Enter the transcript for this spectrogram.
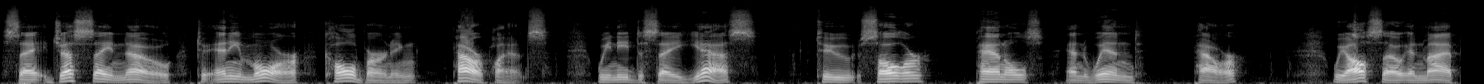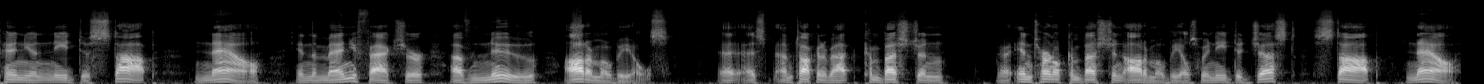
say just say no to any more coal burning power plants. We need to say yes to solar panels and wind power. We also, in my opinion, need to stop now in the manufacture of new automobiles. As I'm talking about combustion, uh, internal combustion automobiles. We need to just stop now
